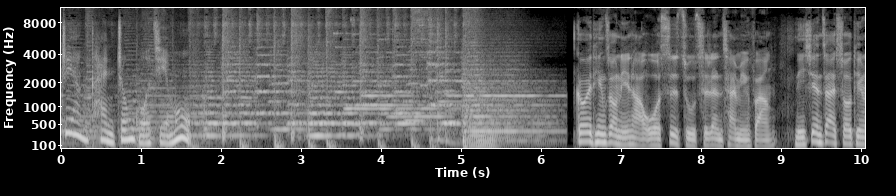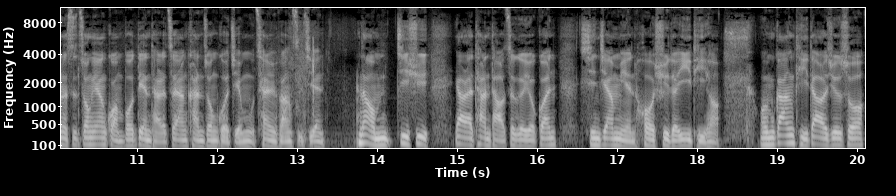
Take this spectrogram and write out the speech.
这样看中国》节目。各位听众您好，我是主持人蔡明芳。您现在收听的是中央广播电台的《这样看中国》节目，蔡明芳时间。那我们继续要来探讨这个有关新疆棉后续的议题哈。我们刚刚提到的，就是说，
